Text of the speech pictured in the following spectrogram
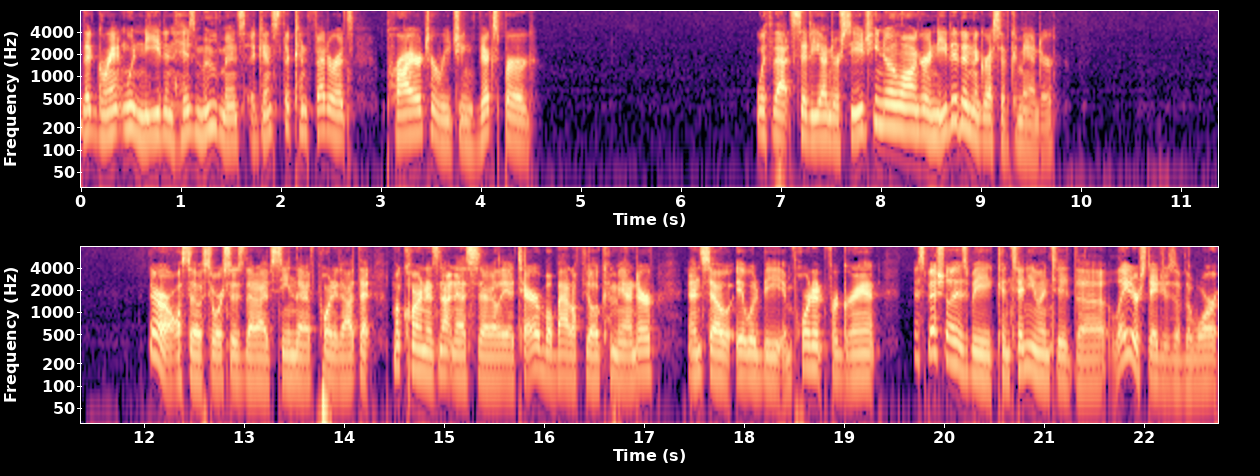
that Grant would need in his movements against the Confederates prior to reaching Vicksburg. With that city under siege, he no longer needed an aggressive commander. There are also sources that I've seen that have pointed out that McClernand is not necessarily a terrible battlefield commander, and so it would be important for Grant, especially as we continue into the later stages of the war,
